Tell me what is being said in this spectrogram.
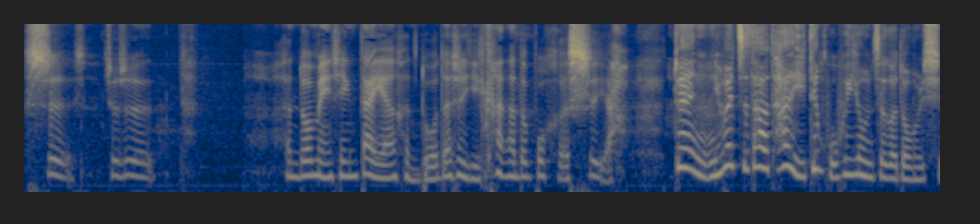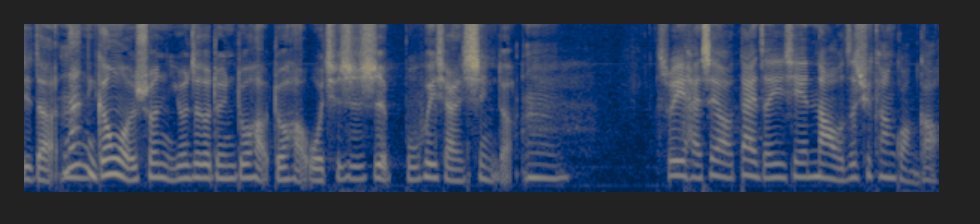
是，就是很多明星代言很多，但是一看他都不合适呀。对，你会知道他一定不会用这个东西的。那你跟我说你用这个东西多好多好，我其实是不会相信的。嗯，所以还是要带着一些脑子去看广告。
